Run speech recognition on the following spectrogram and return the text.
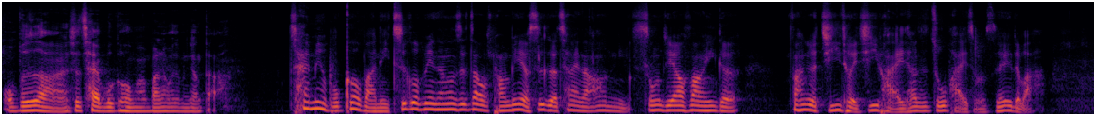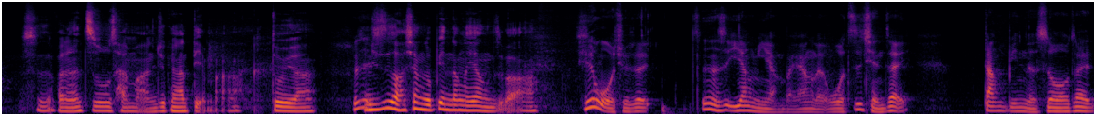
我不知道啊，是菜不够吗？不然我怎么这样打？菜没有不够吧？你吃过便当是到旁边有四个菜，然后你中间要放一个放一个鸡腿、鸡排，它是猪排什么之类的吧？是，反正自助餐嘛，你就跟他点嘛。对呀、啊，不是，你至少像个便当的样子吧？其实我觉得真的是一样米养百样的。我之前在当兵的时候，在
